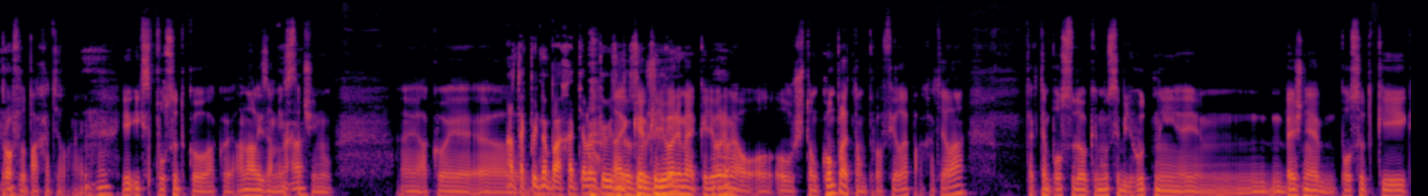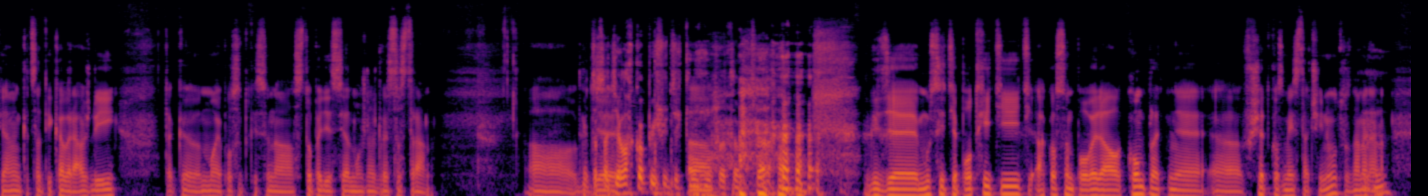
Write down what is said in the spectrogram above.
Profil páchateľa. Uh-huh. Je x posudkov, ako je analýza miesta činu, ako je... A tak pri tom páchateľovi, keby sme to keď, keď hovoríme, keď uh-huh. hovoríme o, o, už tom kompletnom profile páchateľa, tak ten posudok musí byť hutný. Hej. Bežne posudky, keď sa týka vraždy, tak e, moje posudky sú na 150, možno 200 strán. Uh, kde, to sa ti ľahko píšu tie knihy uh, potom, čo? kde musíte podchytiť, ako som povedal, kompletne uh, všetko z miesta činu, to znamená uh-huh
